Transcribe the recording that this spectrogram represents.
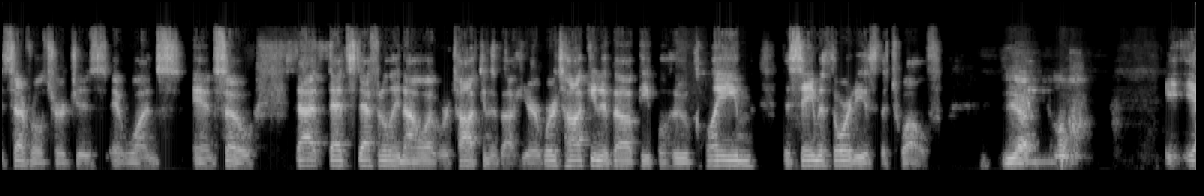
several churches at once. And so that that's definitely not what we're talking about here. We're talking about people who claim the same authority as the twelve. Yeah. yeah,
